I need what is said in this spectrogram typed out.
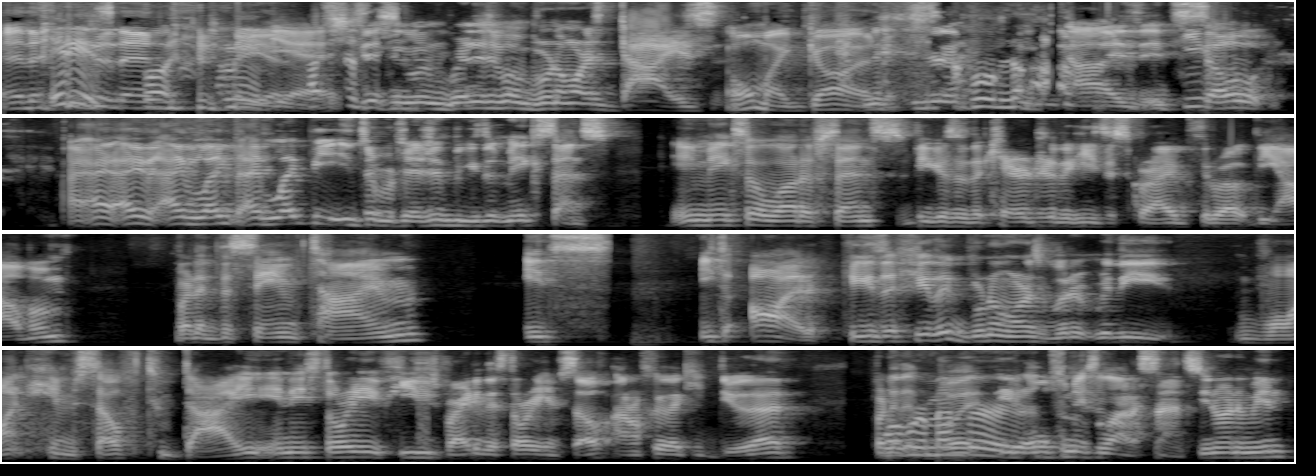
And It is, but, I mean, Yeah, That's just- this is when this is when Bruno Mars dies. oh my god. This Bruno- he dies. It's You- so. I, I I like I like the interpretation because it makes sense. It makes a lot of sense because of the character that he's described throughout the album, but at the same time, it's it's odd because I feel like Bruno Mars wouldn't really want himself to die in a story if he's writing the story himself. I don't feel like he'd do that. But, Well, it, remember- but it also makes a lot of sense. You know what I mean?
